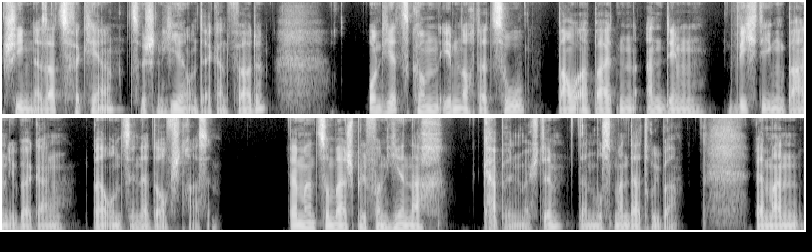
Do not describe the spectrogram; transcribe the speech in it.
Schienenersatzverkehr zwischen hier und Eckernförde. Und jetzt kommen eben noch dazu Bauarbeiten an dem wichtigen Bahnübergang bei uns in der Dorfstraße. Wenn man zum Beispiel von hier nach kappeln möchte, dann muss man da drüber. Wenn man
